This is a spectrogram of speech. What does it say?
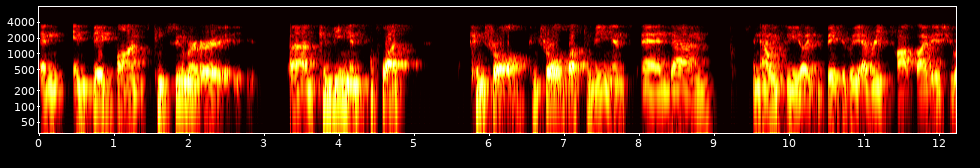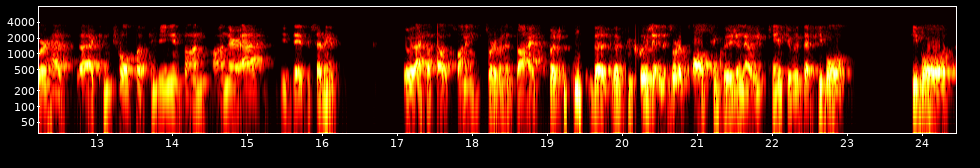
and in big fonts, consumer or um, convenience plus control, control plus convenience, and um, and now we see like basically every top five issuer has uh, control plus convenience on on their ads these days, which I think is, it was, I thought that was funny, sort of an aside. But the the conclusion, the sort of false conclusion that we came to was that people people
